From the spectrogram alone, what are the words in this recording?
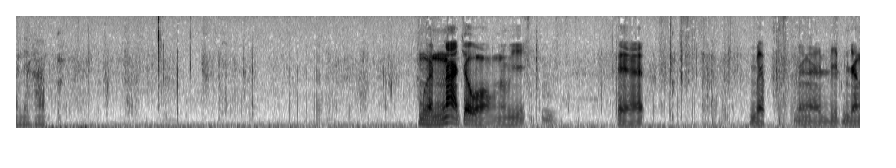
อันนี้ครับ เหมือนน่าจะออกนะพี่อืมแต่แบบยังไงดินยัง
